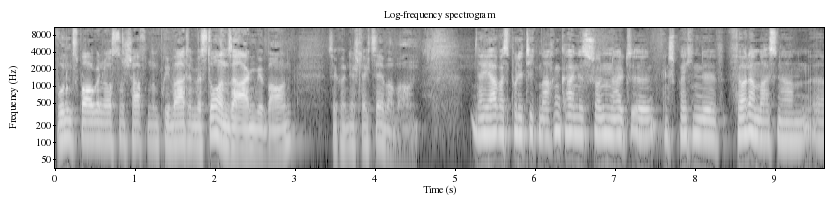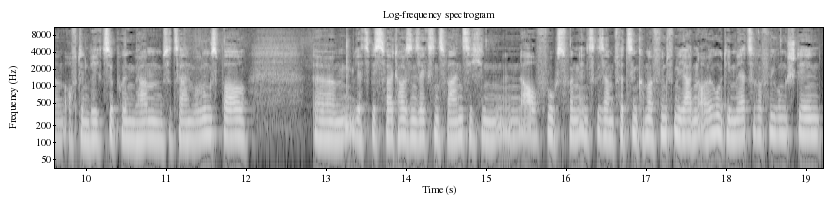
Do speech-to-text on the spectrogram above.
Wohnungsbaugenossenschaften und private Investoren sagen, wir bauen. Sie können ja schlecht selber bauen. Naja, was Politik machen kann, ist schon halt äh, entsprechende Fördermaßnahmen äh, auf den Weg zu bringen. Wir haben sozialen Wohnungsbau ähm, jetzt bis 2026 ein, Aufwuchs von insgesamt 14,5 Milliarden Euro, die mehr zur Verfügung stehen.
